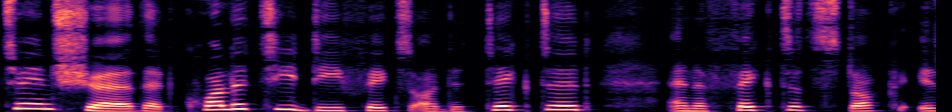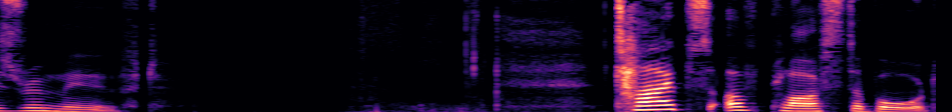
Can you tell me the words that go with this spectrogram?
to ensure that quality defects are detected and affected stock is removed. Types of plasterboard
